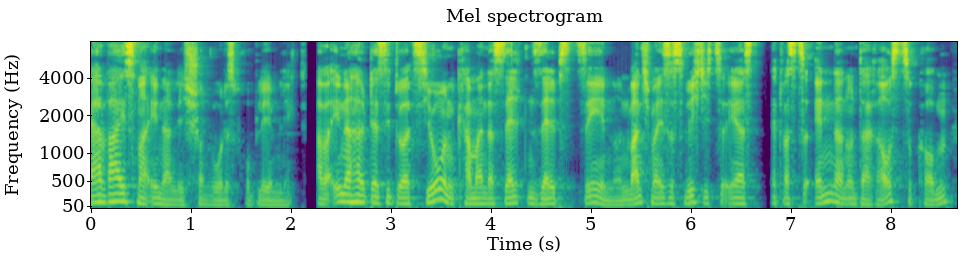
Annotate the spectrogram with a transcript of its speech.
Da weiß man innerlich schon, wo das Problem liegt. Aber innerhalb der Situation kann man das selten selbst sehen und manchmal ist es wichtig, zuerst etwas zu ändern und da rauszukommen,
